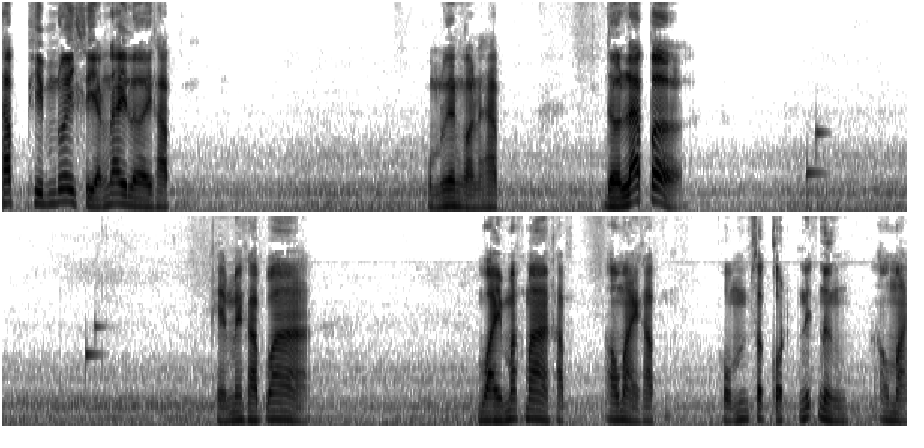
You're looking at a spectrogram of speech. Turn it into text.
ครับพิมพ์ด้วยเสียงได้เลยครับ ผมเลื่อนก่อนนะครับ The Rapper เห็นไหมครับว่า ไวมากๆครับ เอาใหม่ครับ ผมสะกดนิดหนึ่งเอาใหม่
